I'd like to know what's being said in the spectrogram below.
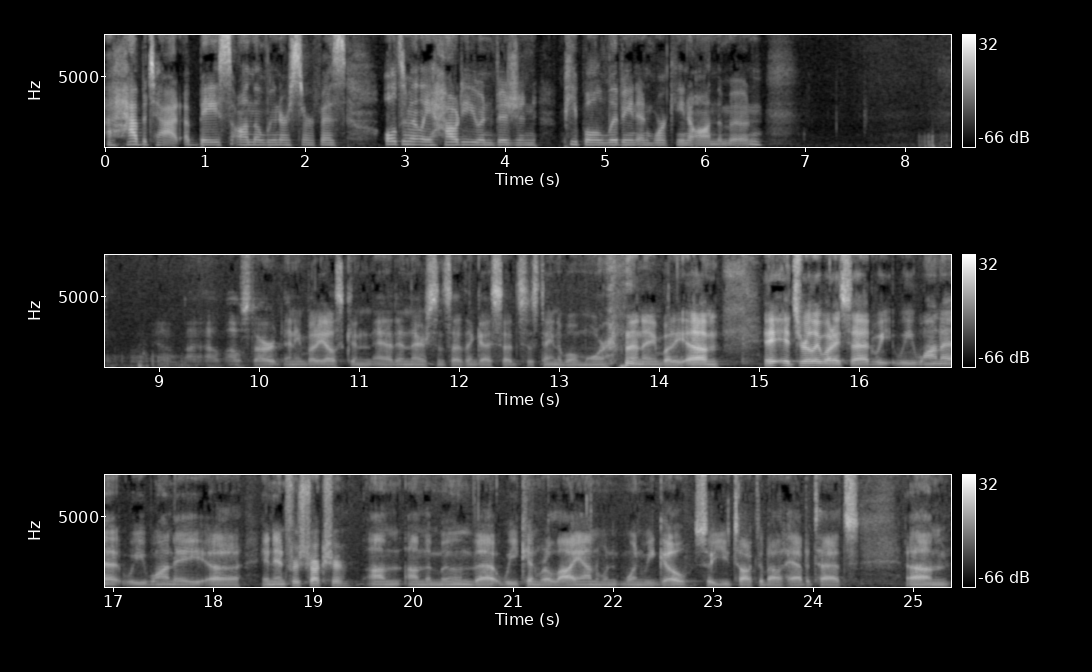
a habitat, a base on the lunar surface? Ultimately, how do you envision people living and working on the moon? I'll, start. Anybody else can add in there since I think I said sustainable more than anybody. Um, it, it's really what I said. We we want to we want a uh, an infrastructure on on the moon that we can rely on when when we go. So you talked about habitats. Um,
